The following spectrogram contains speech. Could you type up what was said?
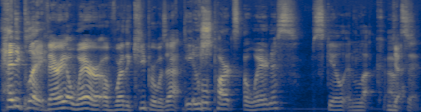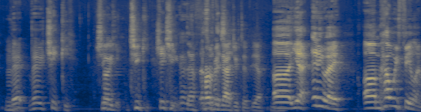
Heady play. Very aware of where the keeper was at. Equal was- parts awareness, skill, and luck. I would Yes. say. Very, very cheeky. Cheeky. Cheeky. Cheeky. Cheeky. Cheeky. That's what they Perfect say. adjective, yeah. Uh, yeah. Anyway, um, how are we feeling?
